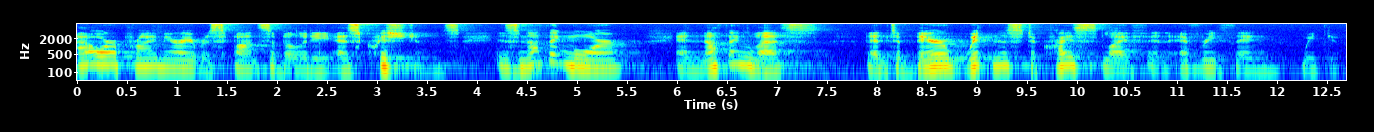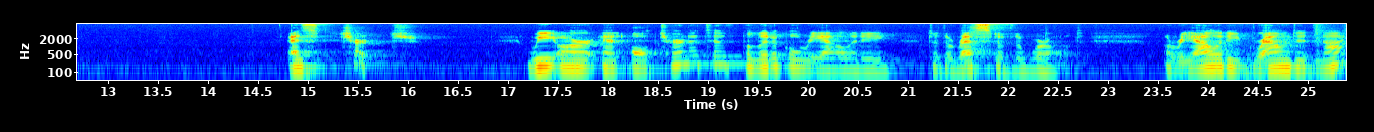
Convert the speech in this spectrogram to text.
our primary responsibility as Christians is nothing more and nothing less than to bear witness to Christ's life in everything we do. As church, we are an alternative political reality to the rest of the world, a reality grounded not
